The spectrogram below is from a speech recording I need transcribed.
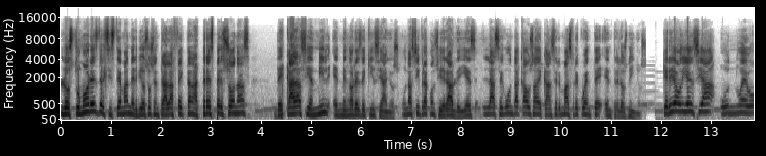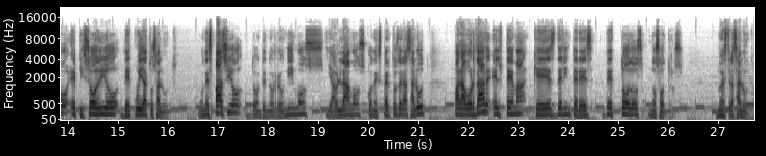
Los tumores del sistema nervioso central afectan a tres personas de cada 100.000 en menores de 15 años, una cifra considerable y es la segunda causa de cáncer más frecuente entre los niños. Querida audiencia, un nuevo episodio de Cuida tu Salud, un espacio donde nos reunimos y hablamos con expertos de la salud para abordar el tema que es del interés de todos nosotros, nuestra salud.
